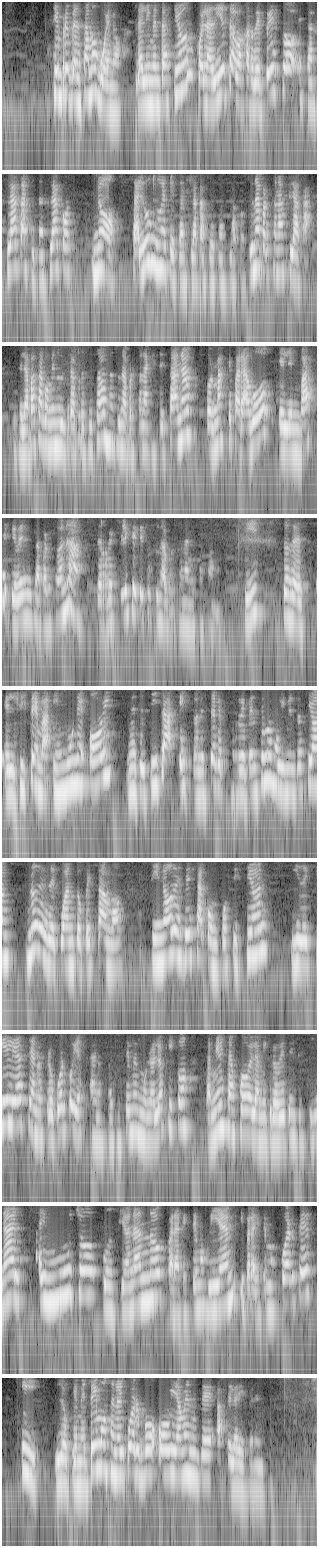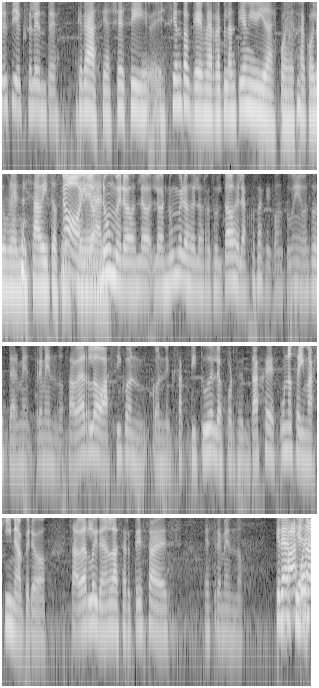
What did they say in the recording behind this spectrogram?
siempre pensamos, bueno, la alimentación con la dieta, bajar de peso, estar flacas, estar flacos. No, salud no es estar flacas o estar flacos. Una persona flaca que se la pasa comiendo ultraprocesados no es una persona que esté sana, por más que para vos el envase que ves de esa persona te refleje que esa es una persona que está sana. ¿sí? Entonces, el sistema inmune hoy necesita esto, necesita que repensemos la alimentación no desde cuánto pesamos, sino desde esa composición y de qué le hace a nuestro cuerpo y a nuestro sistema inmunológico. También está en juego la microbiota intestinal. Hay mucho funcionando para que estemos bien y para que estemos fuertes. Y lo que metemos en el cuerpo, obviamente, hace la diferencia. Jessy, excelente. Gracias, Jessy. Eh, siento que me replanteé mi vida después de esta columna y mis hábitos. no, y los números, los números de los resultados de las cosas que consumimos, eso es tremendo. Saberlo así con, con exactitud de los porcentajes, uno se imagina, pero saberlo y tener la certeza es, es tremendo. Gracias.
